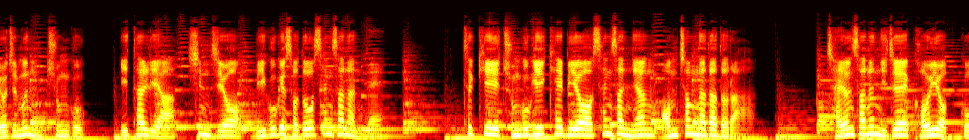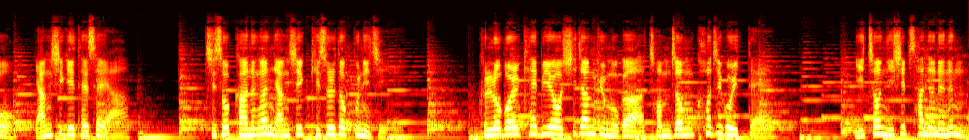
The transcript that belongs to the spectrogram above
요즘은 중국, 이탈리아, 심지어 미국에서도 생산한대. 특히 중국이 캐비어 생산량 엄청나다더라. 자연산은 이제 거의 없고 양식이 대세야. 지속 가능한 양식 기술 덕분이지. 글로벌 캐비어 시장 규모가 점점 커지고 있대. 2024년에는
